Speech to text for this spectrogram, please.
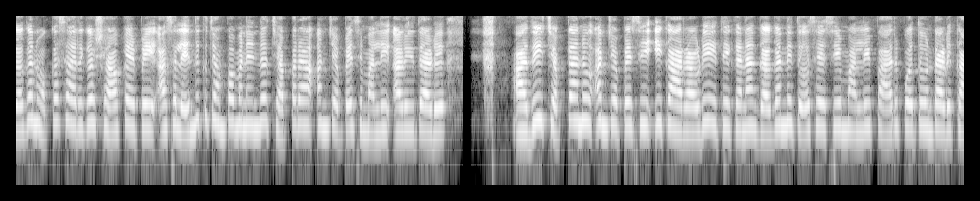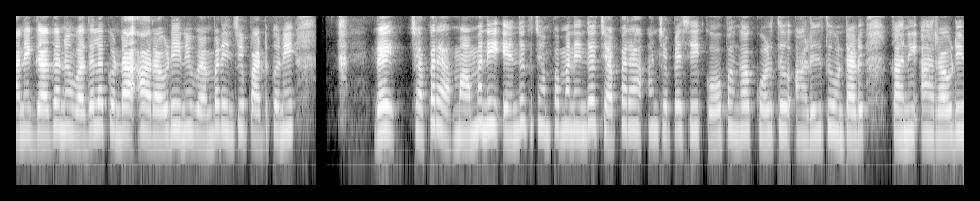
గగన్ ఒక్కసారిగా షాక్ అయిపోయి అసలు ఎందుకు చంపమనిందో చెప్పరా? అని చెప్పేసి మళ్ళీ అడుగుతాడు. అది చెప్తాను అని చెప్పేసి ఇక ఆ రౌడీ అయితే కన గగన్ని తోసేసి మళ్ళీ పారిపోతూ ఉంటాడు. కానీ గగన్ వదలకుండా ఆ రౌడీని వెంబడించి పట్టుకొని రే చెప్పరా మా అమ్మని ఎందుకు చంపమనిందో చెప్పరా అని చెప్పేసి కోపంగా కొడుతూ అడుగుతూ ఉంటాడు. కానీ ఆ రౌడీ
